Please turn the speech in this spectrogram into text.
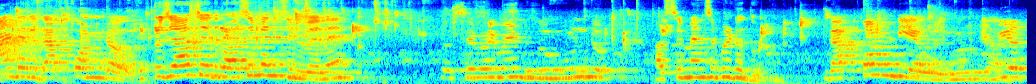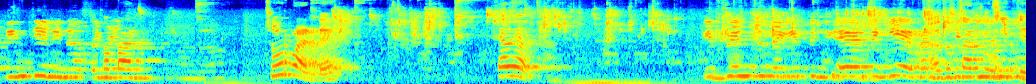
ಆಡಲ್ಲಿ ಉಂಡು ಹಿಟ್ಟು ಜಾಸ್ತಿ ಇದ್ರೆ ಹಸಿಮೆಣಸು ಇಲ್ವೇನೆ ಹಸಿಮೆಣಸು ಉಂಡು. ಹಸಿಮೆಣಸು ಬಿಡುದು. ದಪ್ಪ ಉಂಡಿ ಅವು ತಿಂತೀಯ ನೀನು? ಚೂರು ಪಾಡ್ಡೆ ಯಾವ್ಯಾವ? ಇದು ತೆಗಿತೀನಿ. ಅದು ಕರ್ಚಿಟ್ಟೆ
